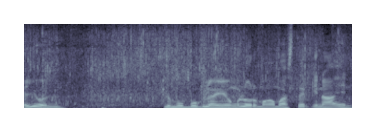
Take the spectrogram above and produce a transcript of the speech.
Ayun. Lumubog lang yung lure mga master, kinain.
